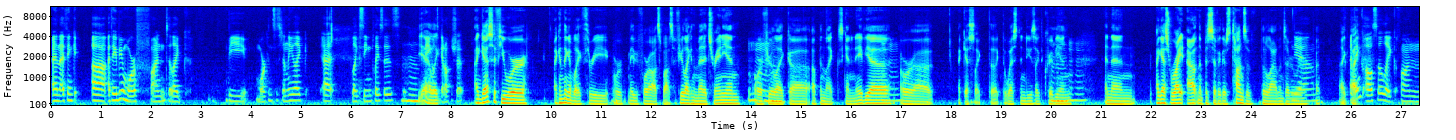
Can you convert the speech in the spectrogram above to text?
And I think uh I think it'd be more fun to like be more consistently like at like seeing places. being Yeah, like to get off the ship. I guess if you were, I can think of like three or maybe four hotspots. If you're like in the Mediterranean, or if you're like uh, up in like Scandinavia, or uh, I guess like the like the West Indies, like the Caribbean, and then I guess right out in the Pacific, there's tons of little islands everywhere. Yeah. But like, I think also like on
